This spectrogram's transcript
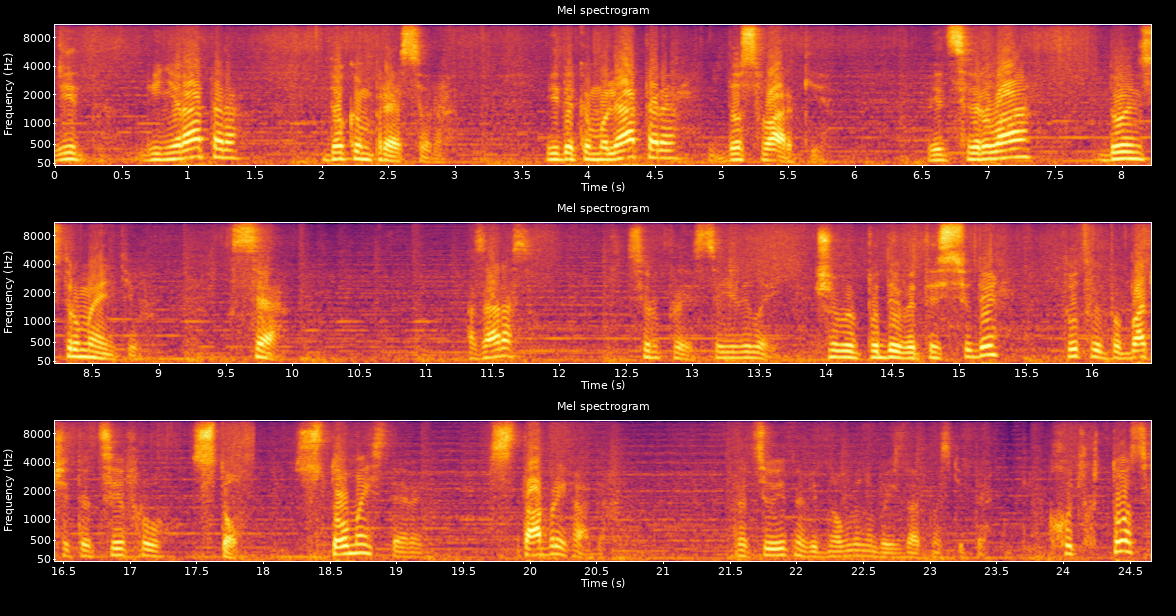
від генератора до компресора, від акумулятора до сварки, від сверла до інструментів. Все. А зараз сюрприз, це ювілей. Якщо ви подивитесь сюди, тут ви побачите цифру 100. 100 майстерень в 100 бригадах працюють на відновлення боєздатності техніки. Хоч хтось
